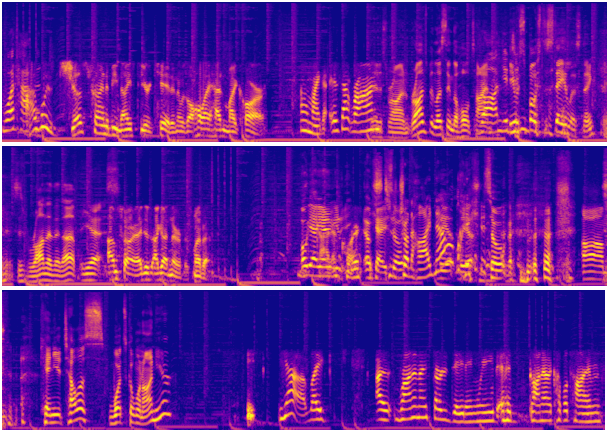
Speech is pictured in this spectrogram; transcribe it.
What happened? I was just trying to be nice to your kid, and it was all I had in my car. Oh my God. Is that Ron? It is Ron. Ron's been listening the whole time. Ron, you he was didn't- supposed to stay listening. this is running it up. Yes. I'm sorry, I just I got nervous. My bad. oh yeah, yeah. of you- okay. He's So trying to hide now. Leah, Leah, so, um, can you tell us what's going on here? Yeah, like I, Ron and I started dating. We had gone out a couple times,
